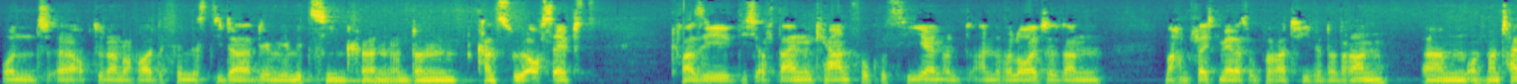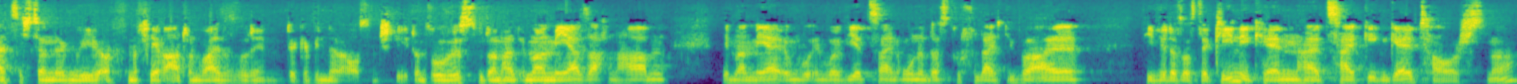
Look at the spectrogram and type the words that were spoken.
und äh, ob du da noch Leute findest, die da irgendwie mitziehen können. Und dann kannst du auch selbst quasi dich auf deinen Kern fokussieren und andere Leute dann machen vielleicht mehr das Operative da dran. Ähm, und man teilt sich dann irgendwie auf eine faire Art und Weise, so den, der Gewinn daraus entsteht. Und so wirst du dann halt immer mehr Sachen haben, immer mehr irgendwo involviert sein, ohne dass du vielleicht überall, wie wir das aus der Klinik kennen, halt Zeit gegen Geld tauschst, ne?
